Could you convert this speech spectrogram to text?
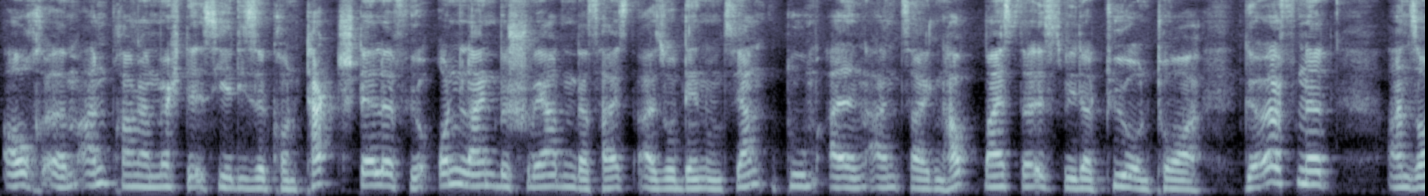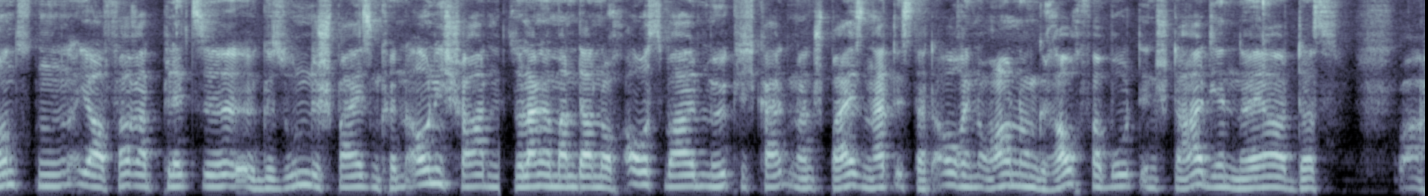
auch ähm, anprangern möchte, ist hier diese Kontaktstelle für Online-Beschwerden. Das heißt also Denunziantentum allen Anzeigen Hauptmeister ist wieder Tür und Tor geöffnet. Ansonsten, ja, Fahrradplätze, äh, gesunde Speisen können auch nicht schaden. Solange man da noch Auswahlmöglichkeiten an Speisen hat, ist das auch in Ordnung. Rauchverbot in Stadien, naja, das boah,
